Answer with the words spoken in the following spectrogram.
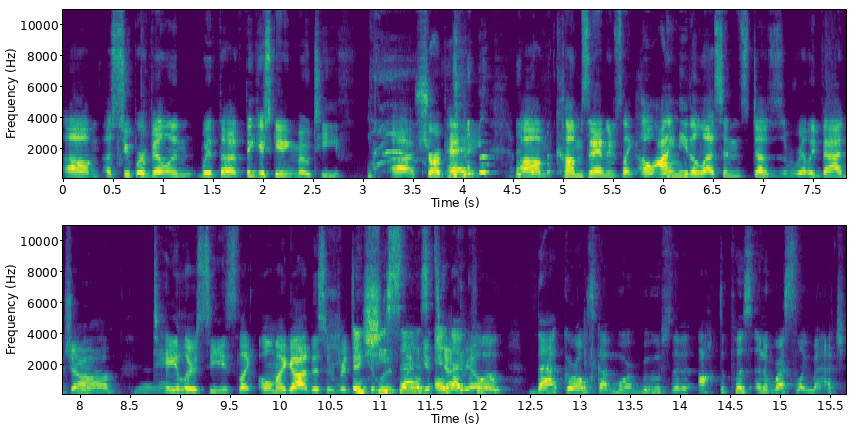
um, a supervillain with a figure skating motif, uh, Sharpay, um, comes in and is like, "Oh, I need a lesson." Does a really bad job. Yeah, yeah, yeah. Taylor sees like, "Oh my god, this is ridiculous." And ridiculous." she says, gets and I quote, "That girl's got more moves than an octopus in a wrestling match."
